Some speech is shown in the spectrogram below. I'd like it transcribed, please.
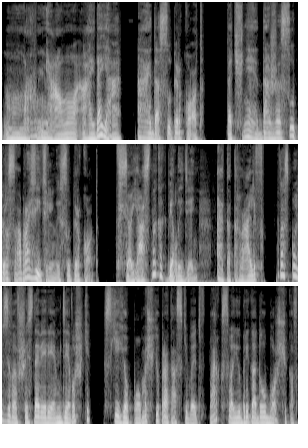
Мяу, ай да я, ай да суперкот. Точнее, даже суперсообразительный суперкот. Все ясно, как белый день. Этот Ральф, воспользовавшись доверием девушки, с ее помощью протаскивает в парк свою бригаду уборщиков.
